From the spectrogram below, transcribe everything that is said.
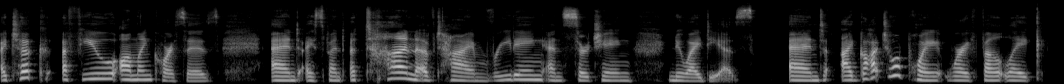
I took a few online courses and I spent a ton of time reading and searching new ideas. And I got to a point where I felt like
